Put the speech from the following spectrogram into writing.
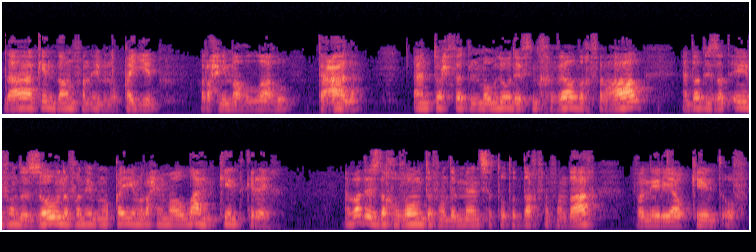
Lakin dan van Ibn al-Qayyim rahimahullah ta'ala. En Tuhfat al-Mawlud heeft een geweldig verhaal. En dat is dat een van de zonen van Ibn Qayyim rahimahullah een kind kreeg. En wat is de gewoonte van de mensen tot de dag van vandaag? Wanneer jouw kind of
